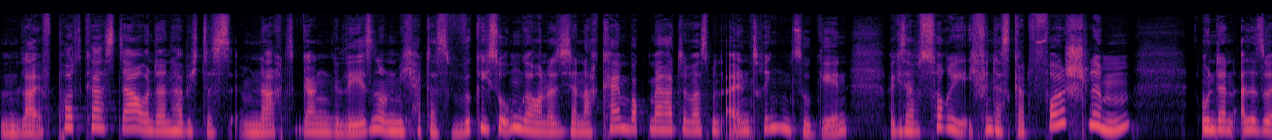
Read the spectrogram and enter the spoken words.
einen Live-Podcast da und dann habe ich das im Nachgang gelesen und mich hat das wirklich so umgehauen, dass ich danach keinen Bock mehr hatte, was mit allen trinken zu gehen. Weil ich gesagt habe, sorry, ich finde das gerade voll schlimm. Und dann alle so,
